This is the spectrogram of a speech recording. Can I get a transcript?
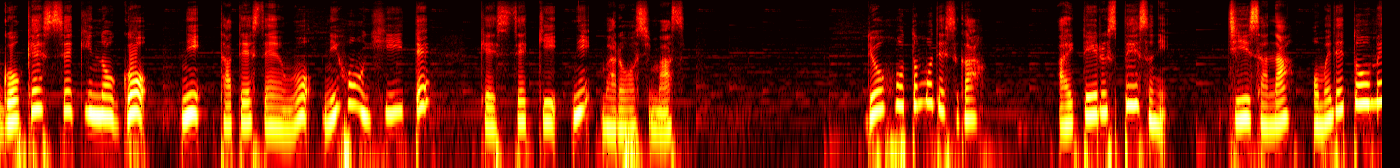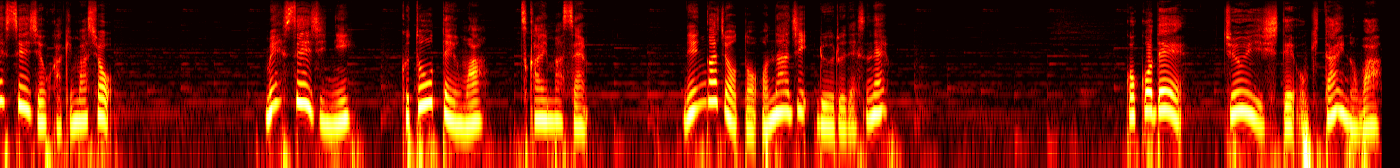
ご欠席の5に縦線を2本引いて欠席に丸をします。両方ともですが空いているスペースに小さなおめでとうメッセージを書きましょう。メッセージに句読点は使いません。年賀状と同じルールですね。ここで注意しておきたいのは、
